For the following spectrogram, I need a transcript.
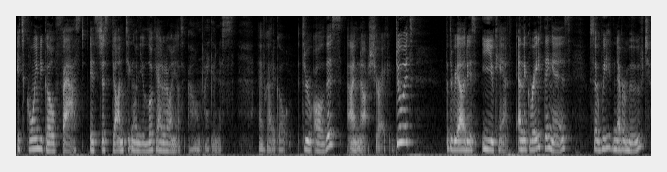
it's going to go fast. It's just daunting when you look at it and you're like, oh my goodness, I've got to go through all this. I'm not sure I can do it. But the reality is, you can't. And the great thing is, so we've never moved.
